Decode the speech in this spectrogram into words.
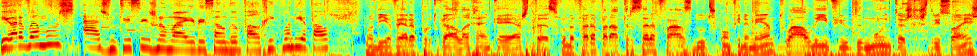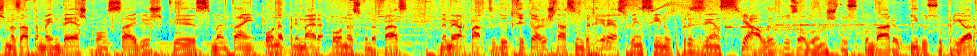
E agora vamos às notícias numa edição do Paulo Rico. Bom dia, Paulo. Bom dia, Vera. Portugal arranca esta segunda-feira para a terceira fase do desconfinamento. Há alívio de muitas restrições, mas há também 10 conselhos que se mantêm ou na primeira ou na segunda fase. Na maior parte do território está assim de regresso o ensino presencial dos alunos, do secundário e do superior.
